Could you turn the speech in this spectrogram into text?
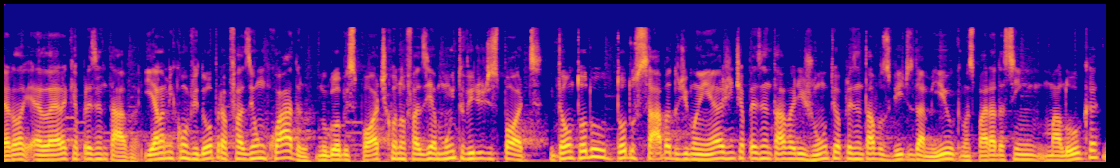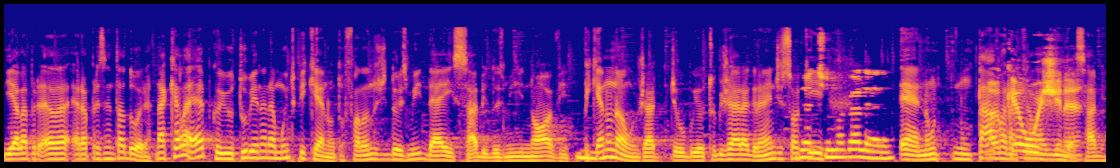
Ela, ela era que apresentava. E ela me convidou pra fazer um quadro no Globo Esporte quando eu fazia muito vídeo de esportes. Então, todo, todo sábado de manhã a gente apresentava ali junto. Eu apresentava os vídeos da Milk, umas paradas assim maluca. E ela, ela era apresentadora. Naquela época o YouTube ainda era muito pequeno. Eu tô falando de 2010, sabe? 2009. Pequeno não, já, o YouTube já era grande, só Já que. tinha uma galera. É, não, não tava Não é o que é hoje, linha, né? sabe?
